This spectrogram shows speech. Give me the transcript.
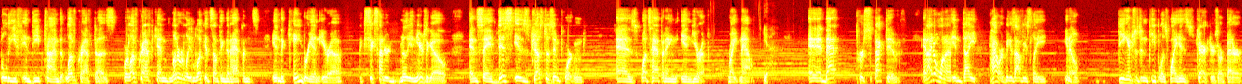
belief in deep time that Lovecraft does, where Lovecraft can literally look at something that happens in the Cambrian era, like 600 million years ago, and say, this is just as important as what's happening in Europe right now. Yeah. And that perspective, and I don't want to indict Howard because obviously, you know, being interested in people is why his characters are better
